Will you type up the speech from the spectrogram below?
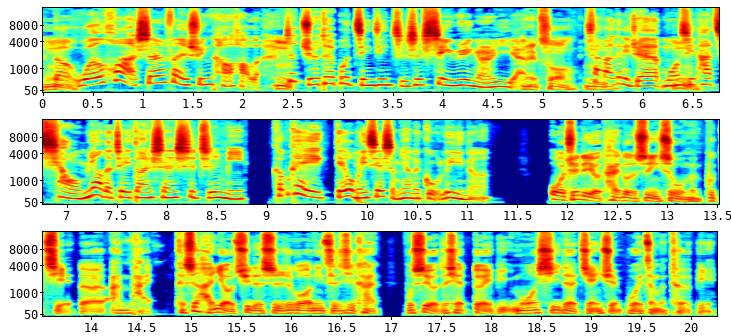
嗯的文化身份熏陶好了，嗯这绝对不仅仅只是幸运而已啊。没错。嗯下巴哥，你觉得摩西他巧妙的这段身世之谜，可不可以给我们一些什么样的鼓励呢？我觉得有太多的事情是我们不解的安排。可是很有趣的是，如果你仔细看，不是有这些对比，摩西的拣选不会这么特别。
